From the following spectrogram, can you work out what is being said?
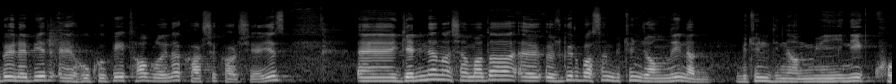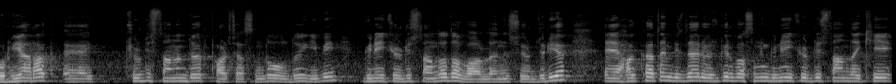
Böyle bir hukuki tabloyla karşı karşıyayız. Gelinen aşamada özgür basın bütün canlılığıyla, bütün dinamiğini koruyarak Kürdistan'ın dört parçasında olduğu gibi Güney Kürdistan'da da varlığını sürdürüyor. E, hakikaten bizler Özgür Basın'ın Güney Kürdistan'daki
